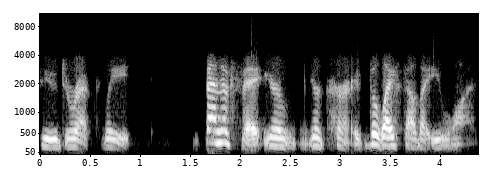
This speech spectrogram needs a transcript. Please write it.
to directly benefit your your current the lifestyle that you want.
